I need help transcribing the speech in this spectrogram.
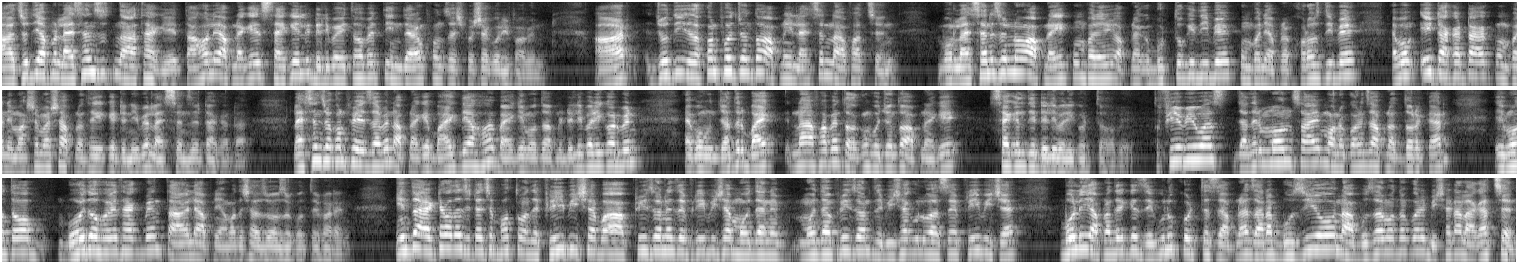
আর যদি আপনার লাইসেন্স না থাকে, তাহলে আপনাকে সাইকেলে ডেলিভারিতে হবে, তিন দারাম পঞ্চাশ পয়সা করে পাবেন। আর যদি যখন পর্যন্ত আপনি লাইসেন্স না পাচ্ছেন, এবং লাইসেন্সের জন্য আপনাকে কোম্পানি আপনাকে ভর্তুকি দিবে কোম্পানি আপনার খরচ দিবে, এবং এই টাকাটা কোম্পানি মাসে মাসে আপনার থেকে কেটে নেবে লাইসেন্সের টাকাটা। লাইসেন্স যখন পেয়ে যাবেন, আপনাকে বাইক দেওয়া হয় বাইকের মধ্যে আপনি ডেলিভারি করবেন। এবং যাদের বাইক না পাবেন ততক্ষণ পর্যন্ত আপনাকে সাইকেল দিয়ে ডেলিভারি করতে হবে। তো ফিউ ভিউয়ার্স যাদের মন চায়, মনে করেন যে আপনার দরকার, এই মতো বৈধ হয়ে থাকবেন, তাহলে আপনি আমাদের সাথে যোগাযোগ করতে পারেন। কিন্তু আরেকটা কথা যেটা হচ্ছে, বর্তমানে যে ফ্রি ভিসা বা ফ্রি জোনে যে ফ্রি ভিসা ময়দানে, ময়দান ফ্রি জোন যে ভিসাগুলো আছে ফ্রি ভিসা বলি আপনাদেরকে যেগুলো করতেছে আপনারা, যারা বুঝিও না বুঝার মতন করে ভিসাটা লাগাচ্ছেন,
